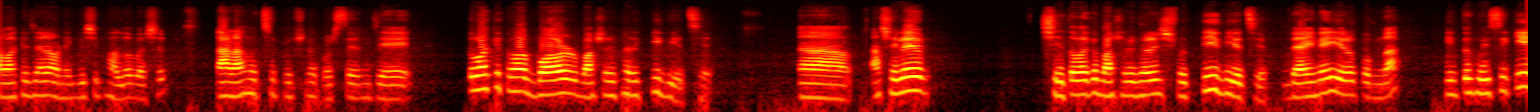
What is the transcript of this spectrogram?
আমাকে যারা অনেক বেশি ভালোবাসেন, তারা হচ্ছে প্রশ্ন করছেন যে তোমাকে তোমার বর বাসর ঘরে কি দিয়েছে? আহ, আসলে সে তোমাকে বাসর ঘরে সত্যিই দিয়েছে। দেয় নাই এরকম না। কিন্তু হয়েছে কি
